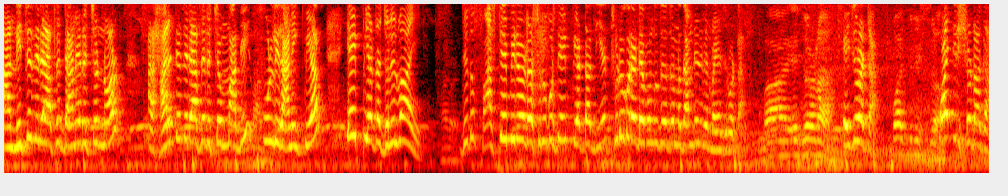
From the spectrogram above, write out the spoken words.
আর নিচে যেটা আছে ডানের হচ্ছে নর। আর হাড়িতে যেটা আছে এটা হচ্ছে মাদি ফুললি রানিং পিয়ার এই পিয়ারটা জলিল ভাই যেহেতু ফার্স্টে ভিডিওটা শুরু করছি এই পিয়ারটা দিয়ে শুরু করে এটা বন্ধুদের জন্য। দাম দিয়ে দেবেন ভাই এই জোড়াটা? ভাই, এই জোড়াটা? এই জোড়াটা? পঁয়ত্রিশশো। টাকা।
